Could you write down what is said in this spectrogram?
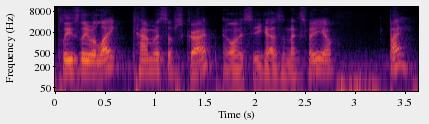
please leave a like, comment, subscribe, and I'll see you guys in the next video. Bye.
